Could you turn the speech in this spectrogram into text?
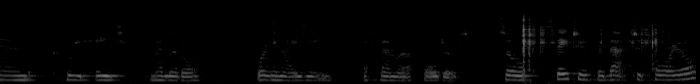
and create my little organizing ephemera folders. So stay tuned for that tutorial.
